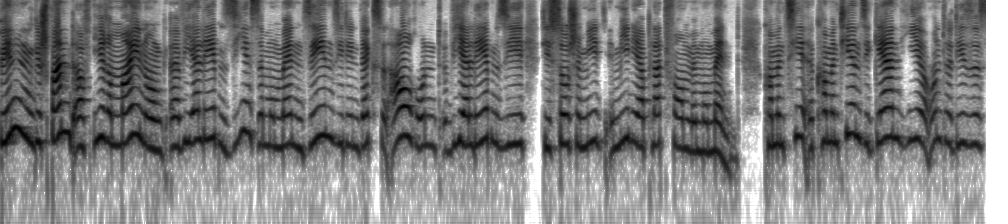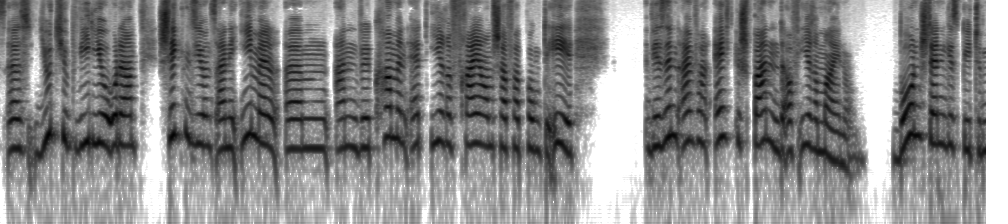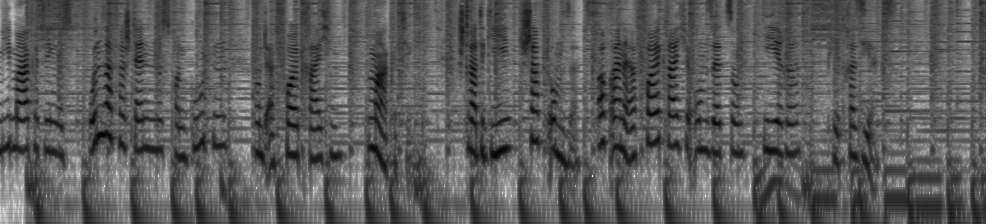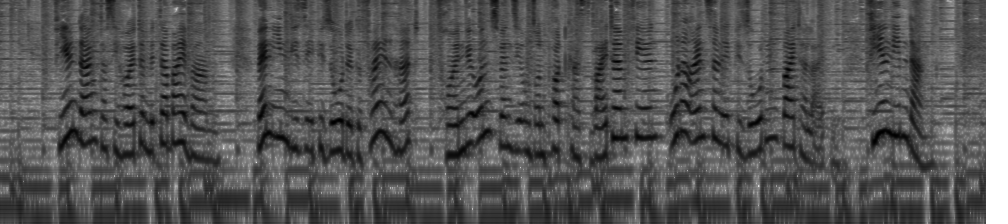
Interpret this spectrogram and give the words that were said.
bin gespannt auf Ihre Meinung. Äh, wie erleben Sie es im Moment? Sehen Sie den Wechsel auch? Und wie erleben Sie die Social Media Plattformen im Moment? Kommentier kommentieren Sie gern hier unter dieses äh, YouTube-Video oder schicken Sie uns eine E-Mail ähm, an willkommen at ihrefreiraumschaffer.de. Wir sind einfach echt gespannt auf Ihre Meinung. Bodenständiges B2B-Marketing ist unser Verständnis von guten und erfolgreichem Marketing. Strategie schafft Umsatz. Auf eine erfolgreiche Umsetzung, Ihre Petra Sierks. Vielen Dank, dass Sie heute mit dabei waren. Wenn Ihnen diese Episode gefallen hat, freuen wir uns, wenn Sie unseren Podcast weiterempfehlen oder einzelne Episoden weiterleiten. Vielen lieben Dank.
